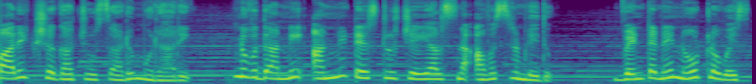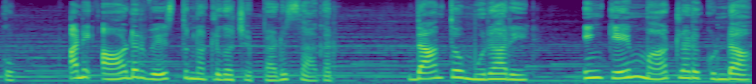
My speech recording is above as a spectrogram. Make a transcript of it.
పరీక్షగా చూశాడు మురారి. నువ్వు దాన్ని అన్ని టెస్టులు చేయాల్సిన అవసరం లేదు. వెంటనే నోట్లో వేసుకో అని ఆర్డర్ వేస్తున్నట్లుగా చెప్పాడు సాగర్. దాంతో మురారి ఇంకేం మాట్లాడకుండా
